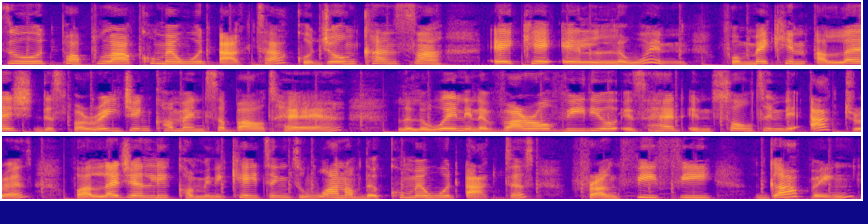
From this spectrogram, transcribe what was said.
sued popular Kumawood actor Kojo Nkansah, aka Lil for making alleged disparaging comments about her. Lil in a viral video is heard insulting the actress for allegedly communicating to one of the Kumawood actors, Frank Fiifi, Gharbin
